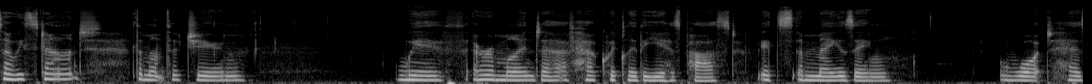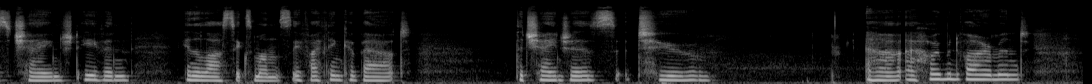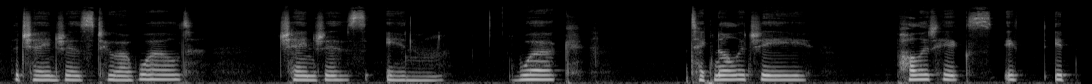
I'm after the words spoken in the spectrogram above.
So we start the month of June with a reminder of how quickly the year has passed. It's amazing what has changed even in the last six months. If I think about the changes to our, our home environment, the changes to our world, changes in work, technology, politics, it it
